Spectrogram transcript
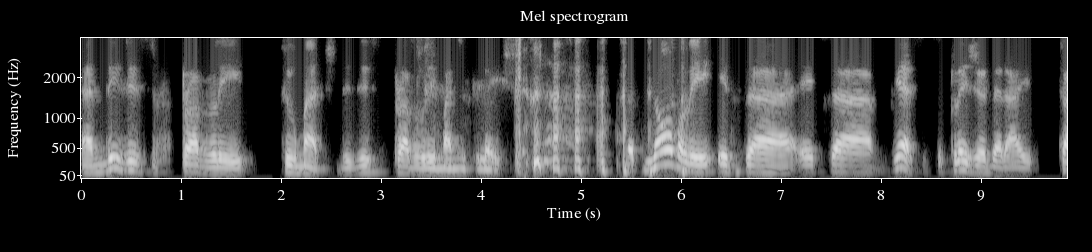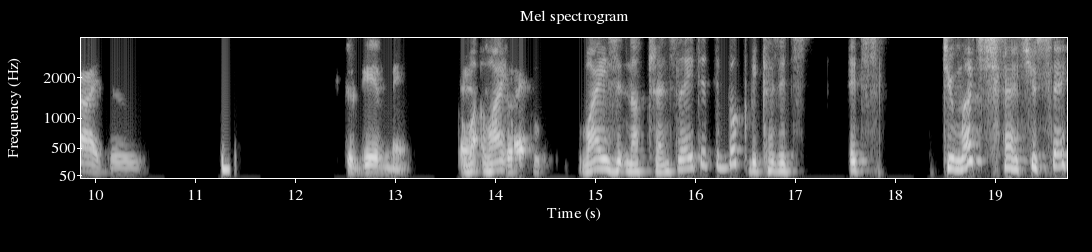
and this is probably too much this is probably manipulation but normally it uh, it's uh, yes it's a pleasure that i try to to give me why why is it not translated the book because it's it's too much as you say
